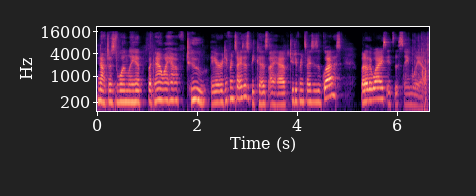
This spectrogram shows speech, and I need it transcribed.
Not just one layup, but now I have two. They are different sizes because I have two different sizes of glass, but otherwise it's the same layout.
